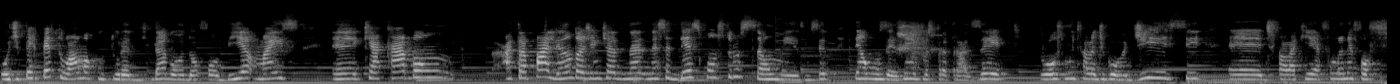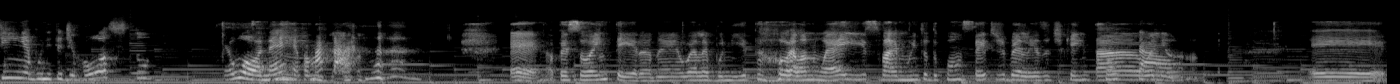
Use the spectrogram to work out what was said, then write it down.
ou de perpetuar uma cultura da gordofobia, mas é, que acabam atrapalhando a gente nessa desconstrução mesmo. Você tem alguns exemplos para trazer? Eu ouço muito falar de gordice, é, de falar que a fulana é fofinha, é bonita de rosto. É o ó, né? É para matar. É, a pessoa é inteira, né? Ou ela é bonita ou ela não é, e isso vai muito do conceito de beleza de quem tá Total. olhando. É,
